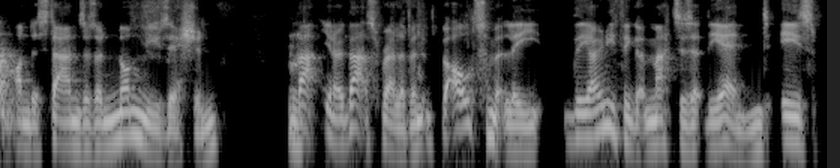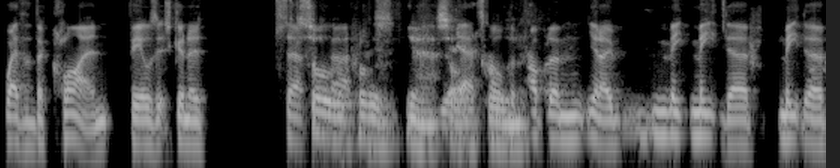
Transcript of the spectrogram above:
understands as a non-musician Mm. that you know that's relevant but ultimately the only thing that matters at the end is whether the client feels it's going to solve the problem yeah solve yeah, the solve the problem problem. You know, meet meet the meet the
